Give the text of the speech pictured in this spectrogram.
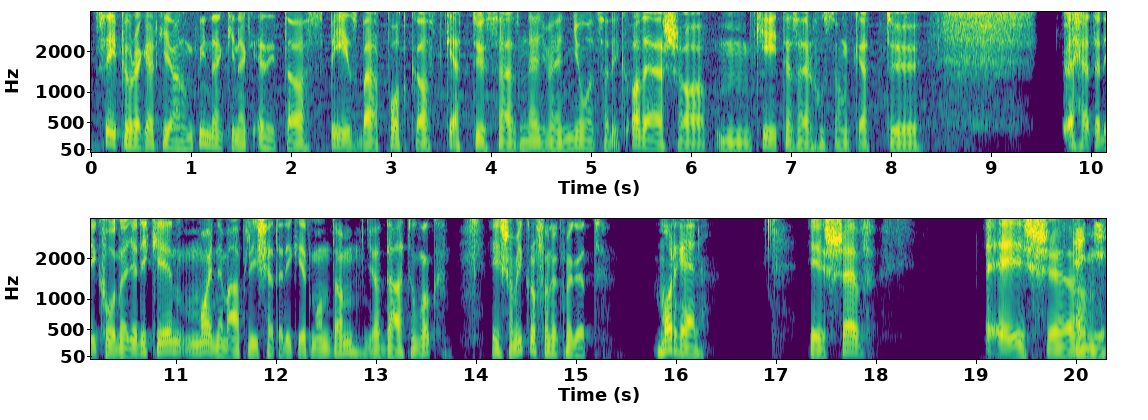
Szép jó reggelt kívánunk mindenkinek, ez itt a Spacebar Podcast 248. adása, mm, 2022 7. hó 4-én, majdnem április 7-ét mondtam, ugye a dátumok, és a mikrofonok mögött, Morgan? és Sev, és... Ennyi.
